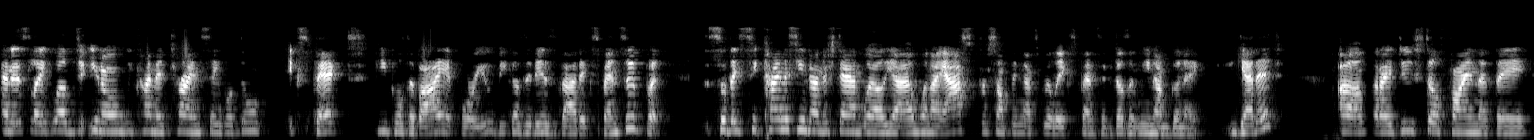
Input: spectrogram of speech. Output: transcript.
And it's like, well, you know, we kind of try and say, well, don't expect people to buy it for you because it is that expensive. But so they see, kind of seem to understand, well, yeah, when I ask for something that's really expensive, it doesn't mean I'm going to get it. Um, but I do still find that they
